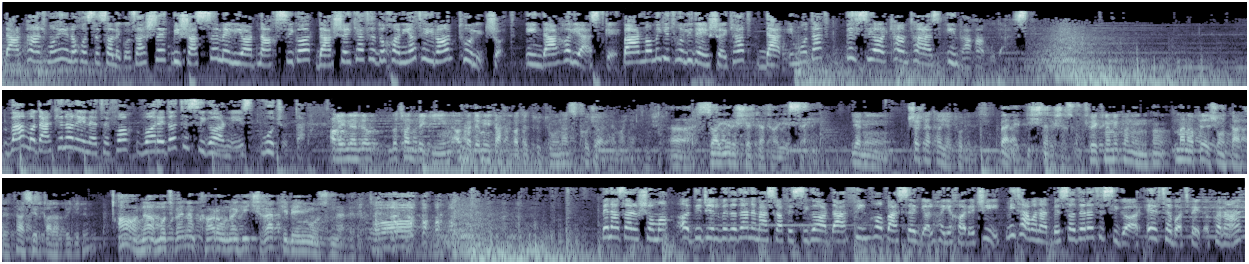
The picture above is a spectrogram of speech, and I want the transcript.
در پنج ماهه نخست سال گذشته بیش از سه میلیارد نخ سیگار در شرکت دخانیات ایران تولید شد. این در حالی است که برنامه تولید این شرکت در این مدت بسیار کمتر از این رقم بوده است. و اما در کنار این اتفاق واردات سیگار نیز وجود دارد. آقای نلو لطفا بگین آکادمی تحقیقات توتون از کجا حمایت میشه؟ سایر شرکت های صحیح. یعنی شرکت های تولید بله بیشترش از اون. فکر نمی کنین منافعشون تحت تاثیر قرار بگیره؟ آه نه مطمئنم کار اونا هیچ ربطی به این موضوع نداره. به نظر شما عادی جلوه دادن مصرف سیگار در فیلم ها و سریال های خارجی می تواند به صادرات سیگار ارتباط پیدا کند؟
